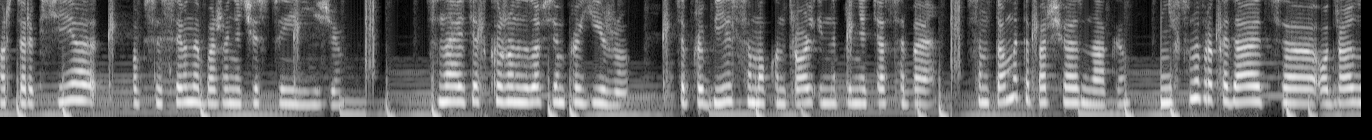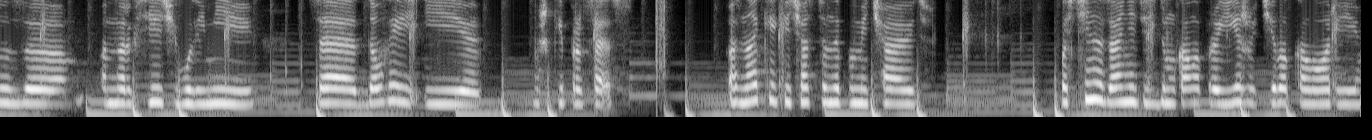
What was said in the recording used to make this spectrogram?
орторексія, обсесивне бажання чистої їжі. Це навіть я скажу не зовсім про їжу, це про біль, самоконтроль і неприйняття себе. Симптоми та перші ознаки. Ніхто не прокидається одразу з анорексії чи булімії. Це довгий і важкий процес. Ознаки, які часто не помічають. Постійна зайнятість думками про їжу, тіло, калорії,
